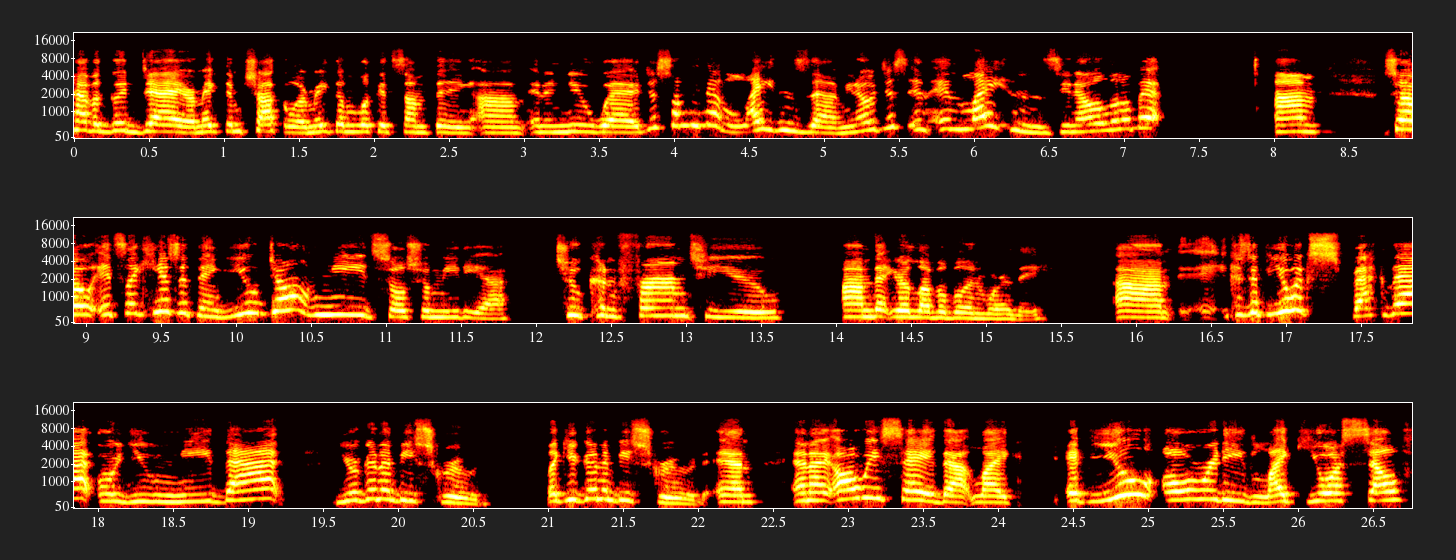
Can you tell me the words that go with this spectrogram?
have a good day or make them chuckle or make them look at something um, in a new way, just something that lightens them, you know, just en- enlightens, you know, a little bit. Um, so it's like, here's the thing you don't need social media to confirm to you um, that you're lovable and worthy. Because um, if you expect that or you need that, you're to be screwed like you're to be screwed and and i always say that like if you already like yourself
